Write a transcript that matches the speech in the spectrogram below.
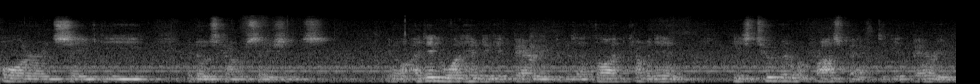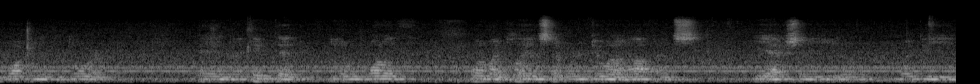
corner and safety and those conversations. You know, I didn't want him to get buried because I thought coming in, he's too good of a prospect to get buried walking in the door. And I think that, you know, one of, one of my plans that we're doing on offense, he actually, you know, might be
